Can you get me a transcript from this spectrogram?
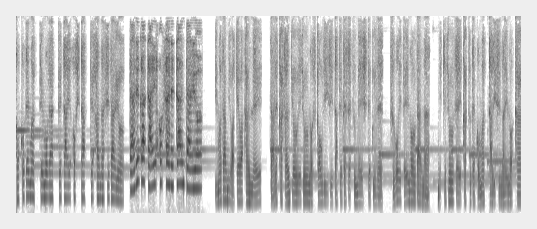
そこで待ってもらって逮捕したって話だよ。誰が逮捕されたんだよ。未だにわけわかんねえ。誰か3行以上のストーリー仕立てで説明してくれ。すごい低能だな。日常生活で困ったりしないのか。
